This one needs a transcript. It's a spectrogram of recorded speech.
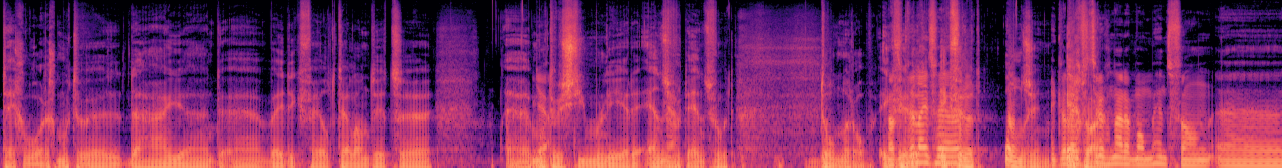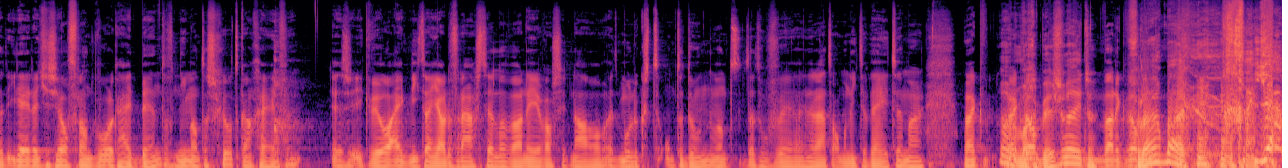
tegenwoordig moeten we de haaien, de, eh, weet ik veel, talented eh, eh, moeten we stimuleren enzovoort enzovoort. Donder op. Ik, vind het, even- ik vind het onzin. Ik wil Echt even waar. terug naar het moment van eh, het idee dat je zelf verantwoordelijkheid bent of niemand de schuld kan geven. Dus ik wil eigenlijk niet aan jou de vraag stellen wanneer was dit nou het moeilijkst om te doen, want dat hoeven we inderdaad allemaal niet te weten. Maar waar ik, Nou, waar dat ik mag wel, je best weten. waar ik wel Vraag maar. ja,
